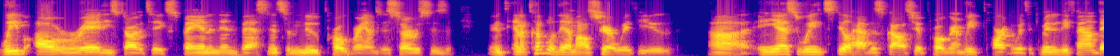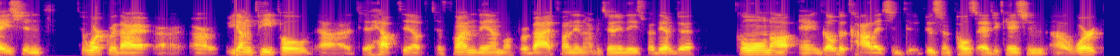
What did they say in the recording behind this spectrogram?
we've already started to expand and invest in some new programs and services. And, and a couple of them I'll share with you. Uh, and yes, we still have the scholarship program. We partner with the Community Foundation to work with our, our, our young people uh, to help them to fund them or provide funding opportunities for them to go on off and go to college and do some post education uh, work.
